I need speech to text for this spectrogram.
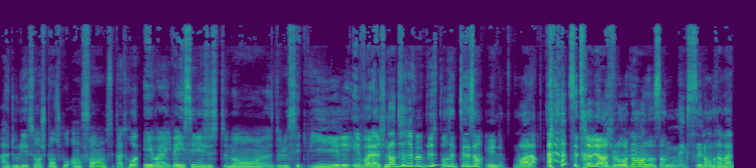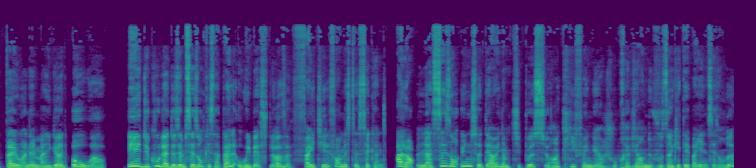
adolescent, je pense, ou enfant, on sait pas trop. Et voilà, il va essayer justement euh, de le séduire. Et, et voilà, je n'en dirai pas plus pour cette saison 1. Voilà. c'est très bien, je vous le recommande. Hein, c'est un excellent drama taïwanais, my god. Oh wow. Et du coup, la deuxième saison qui s'appelle We Best Love, Fighting for Mr. Second. Alors, la saison 1 se termine un petit peu sur un cliffhanger, je vous préviens, ne vous inquiétez pas, il y a une saison 2.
